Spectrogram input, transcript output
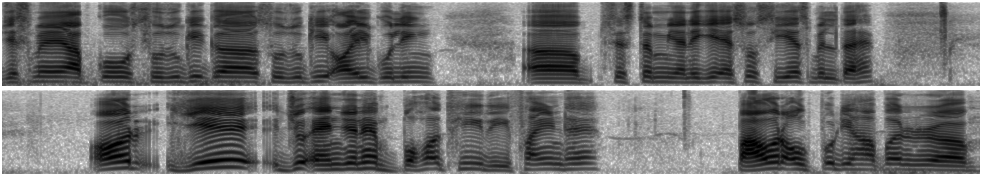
जिसमें आपको सुजुकी का सुजुकी ऑयल कूलिंग सिस्टम यानी कि एस मिलता है। और ये जो इंजन है, बहुत ही रिफाइंड है पावर आउटपुट यहाँ पर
